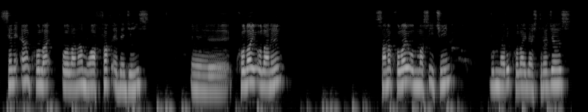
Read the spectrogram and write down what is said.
seni en kolay olana muvaffak edeceğiz. Ee, kolay olanı sana kolay olması için bunları kolaylaştıracağız.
